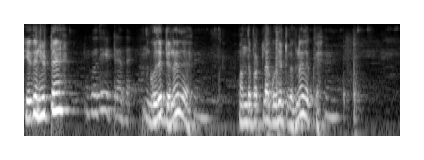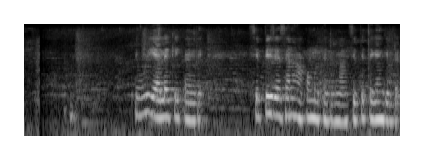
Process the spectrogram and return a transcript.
ಇದನ್ನ ಹಿಟ್ಟೆ? ಗೋಧಿ ಹಿಟ್ಟು ಅದ. ಹಿಟ್ಟನ ಇದು ಒಂದು ಬಟ್ಲ ಹಿಟ್ಟು ಬೇಕನ ಇದಕ್ಕೆ ಏಲಕ್ಕಿ ಕಾಯಿ ರೀ ಸಿಪ್ಪಿ ಜೇಸನ ಹಾಕೊಂಡ್ಬಿಡ್ತೀನಿ ರೀ ನಾನು. ಸಿಪ್ಪಿ ತೆಗಿಯಂಗಿಲ್ಲ ರೀ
